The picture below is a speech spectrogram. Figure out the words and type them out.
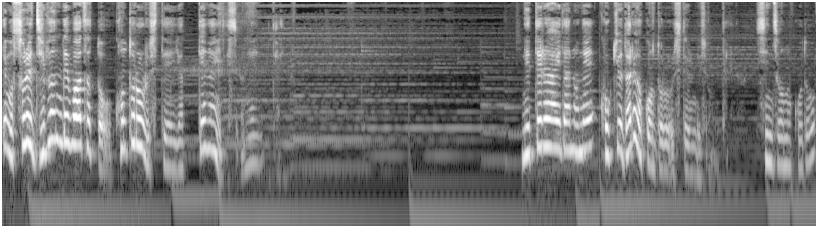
でもそれ自分でわざとコントロールしてやってないですよねみたいな。寝てる間のね呼吸誰がコントロールしてるんでしょうみたいな。心臓の鼓動。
